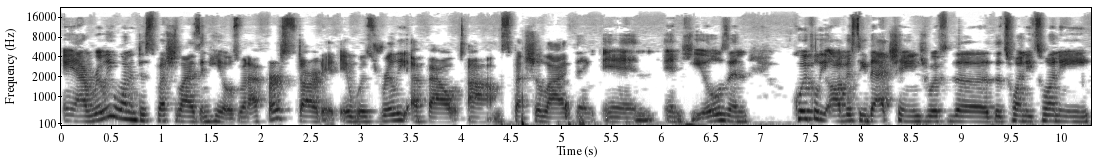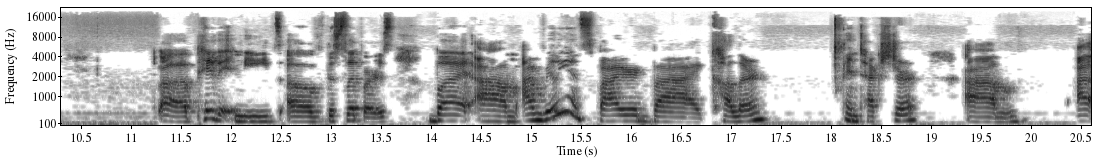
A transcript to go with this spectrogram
and I really wanted to specialize in heels. When I first started, it was really about, um, specializing in, in heels and quickly, obviously that changed with the, the 2020 uh, pivot needs of the slippers. But um, I'm really inspired by color and texture. Um, I,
